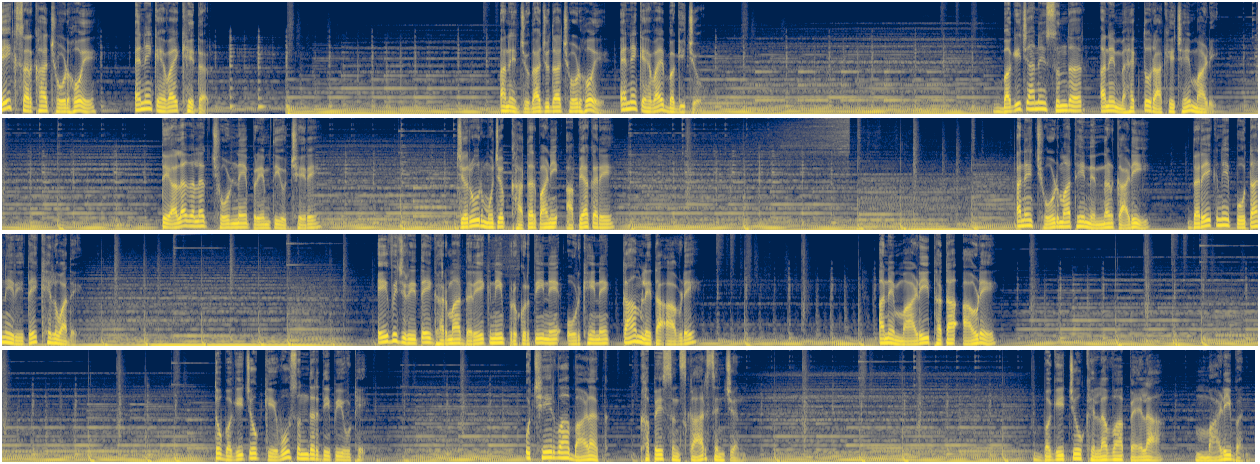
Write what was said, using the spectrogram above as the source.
એક સરખા છોડ હોય, એને કહેવાય ખેતર. અને જુદા જુદા છોડ હોય, એને કહેવાય બગીચો. બગીચાને સુંદર અને મહેકતો રાખે છે માળી તે અલગ અલગ છોડને પ્રેમથી ઉછેરે, જરૂર મુજબ ખાતર પાણી આપ્યા કરે અને છોડમાંથી નિંદણ કાઢી દરેકને પોતાની રીતે ખેલવા દે. એવી જ રીતે ઘરમાં દરેકની પ્રકૃતિને ઓળખીને કામ લેતા આવડે અને માળી થતા આવડે તો બગીચો કેવો સુંદર દીપી ઉઠે. ઉછેરવા બાળક ખપે સંસ્કાર સિંચન. બગીચો ખીલવવા પહેલા માળી બન.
